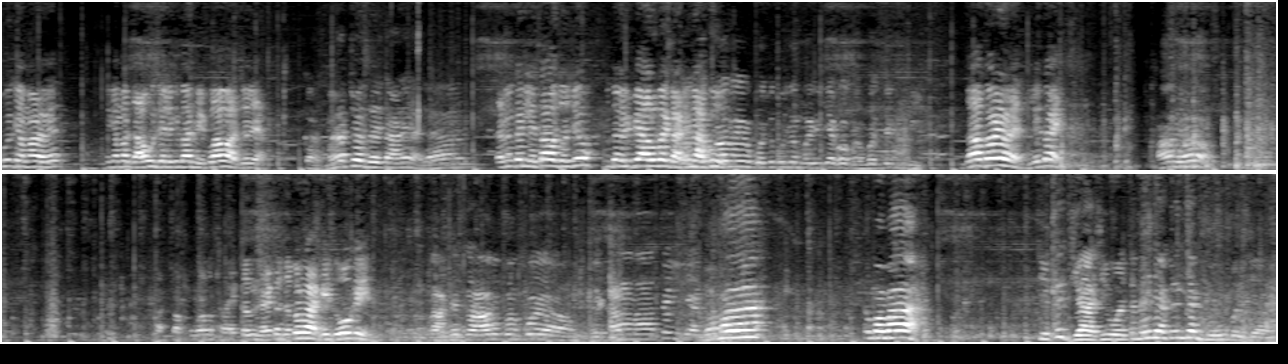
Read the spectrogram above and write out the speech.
હોય કે અમારે હવે? કે અમારે જાવું છે એટલે કે બાર મેકવા આવા ઘરમાં ચો જઈ તાણે તમે કઈ લેતા આવજો જો. હું દસ રૂપિયા આલું ભાઈ ગાડી નાખું. બધું જાય કોઈ ઘરમાં છે જા તો હવે લેતા હા લો સાયકલ સાયકલ જતો રાખી જો કે. રાખે તો પણ કોઈ દેખાણા ના થઈ જાય. મામા! જ્યાસી હોય તો નહીં નીકળી જાય જોવું પડી જાય.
